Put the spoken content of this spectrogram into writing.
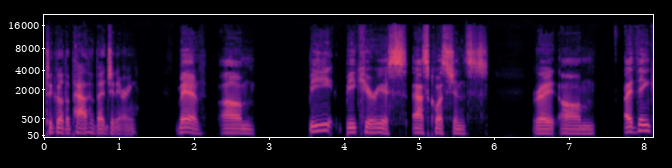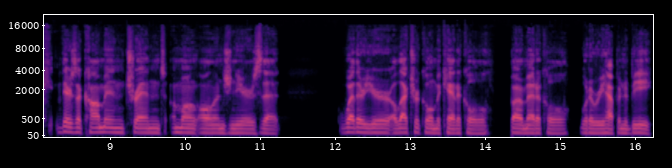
to go the path of engineering? Man, um, be be curious, ask questions, right? Um, I think there's a common trend among all engineers that whether you're electrical, mechanical, biomedical, whatever you happen to be,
